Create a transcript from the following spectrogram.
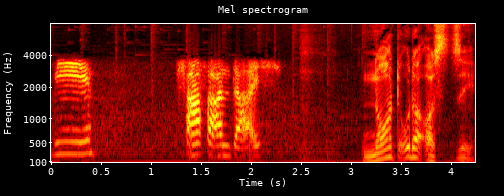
wie Schafe an Deich. Nord- oder Ostsee?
